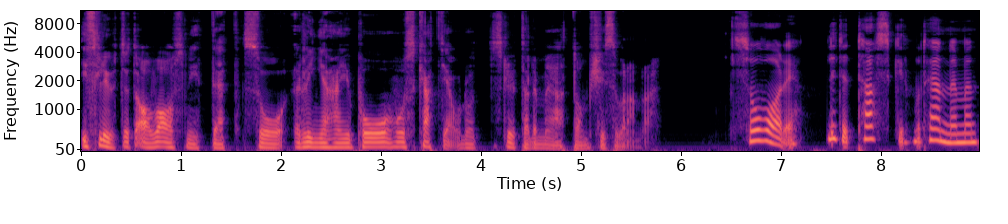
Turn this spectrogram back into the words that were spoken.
i slutet av avsnittet så ringer han ju på hos Katja och då slutar det med att de kysser varandra. Så var det. Lite taskigt mot henne men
